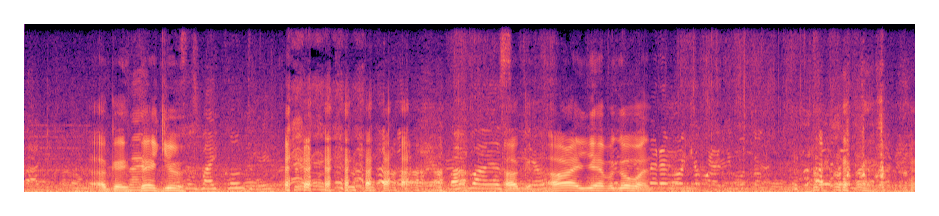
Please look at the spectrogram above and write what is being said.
Cali, Colombia. Okay, thank you. This is my country. bye bye. Okay, all right, you have a good one.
